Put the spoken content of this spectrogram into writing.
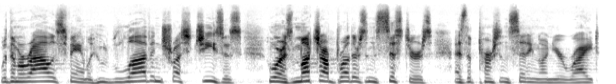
with the Morales family who love and trust Jesus, who are as much our brothers and sisters as the person sitting on your right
